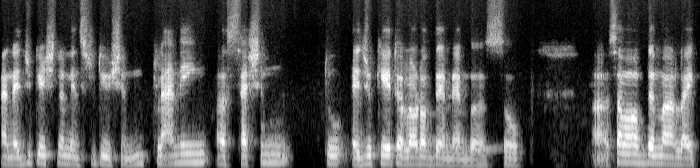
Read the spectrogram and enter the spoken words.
an educational institution planning a session to educate a lot of their members. So uh, some of them are like,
